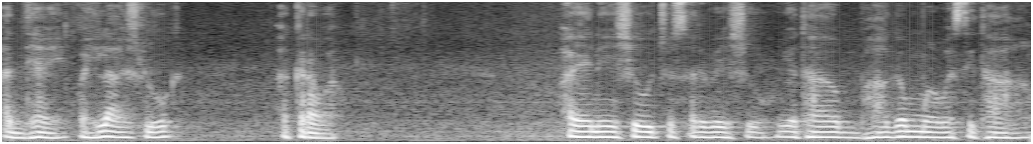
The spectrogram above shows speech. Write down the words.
अध्याय पहिला श्लोक अकरावा. अयनेषु च सर्वेषु यथा भागम अवस्थिता.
